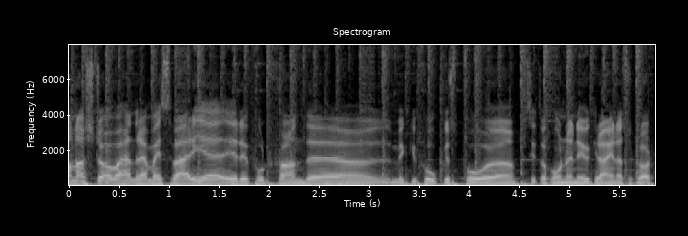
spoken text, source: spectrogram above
annars då, vad händer hemma i Sverige? Är det fortfarande eh, mycket fokus på eh, situationen i Ukraina såklart?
